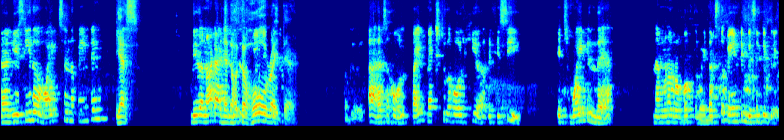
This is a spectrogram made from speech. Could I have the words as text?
uh, do you see the whites in the painting yes, these are not and then the, the hole right there. Okay. Ah, that's a hole. Right next to the hole here, if you see, it's white in there. And I'm gonna rub off the white. That's the painting disintegrate.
